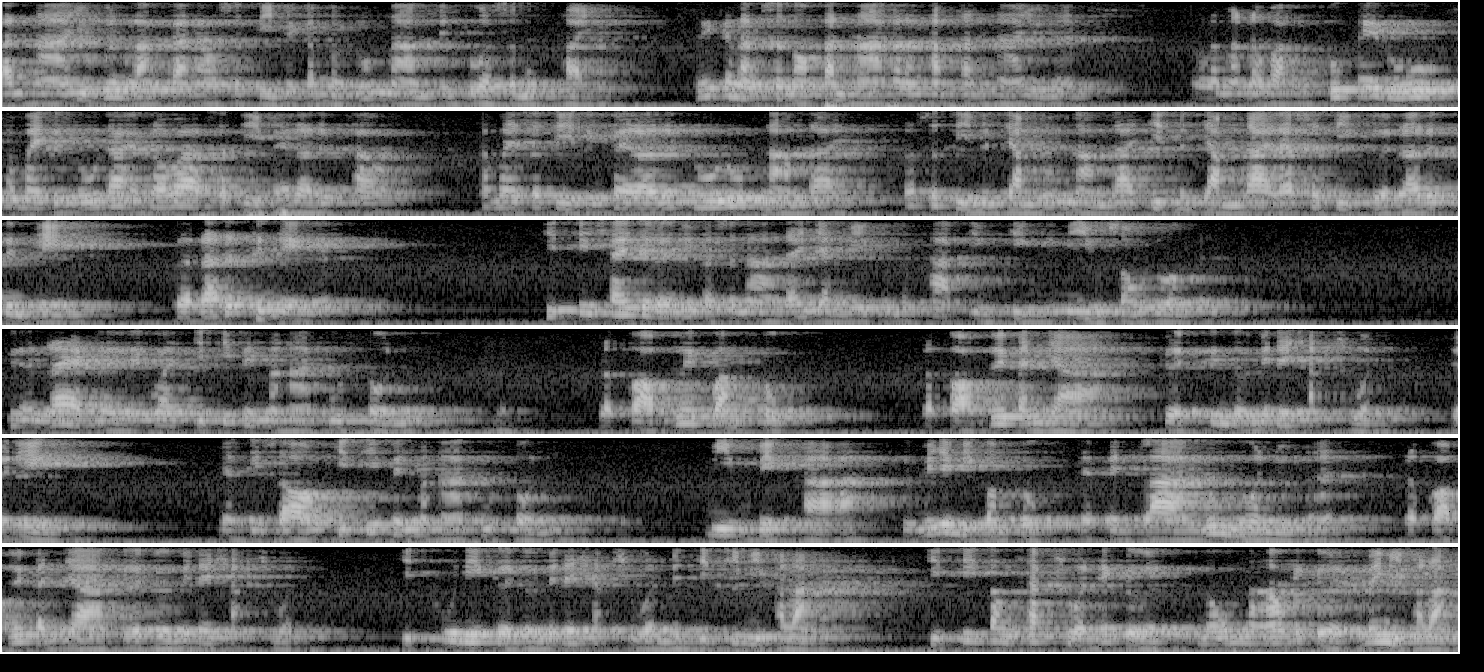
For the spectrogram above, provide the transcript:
ปัญหาอยู่เบื้องหลังการเอาสติไปกำหนดรูปนามเป็นตัวสมุทัยนี่กำลังสนองตัณหากำลังทำตัณหาอยู่นะต้องระมัดระวังทุกให้รู้ทำไมถึงรู้ได้ เพราะว่าสติไประลึกเข้าทำไมสติถึงไประลึกรู้รูปนามได้เพราะสติมันจำรูปนามได้จิตมันจำได้ แล้วสติเกิดระลึกขึ้นเอง เกิดระลึกขึ้นเอง จิตที่ใช้เจริญวิปัสสนาได้อย่างมีคุณภาพจริง ๆ มีอยู่สองดวงคืออันแรกเลยเรียกว่าจิตที่เป็นมหากุศลประกอบด้วยความสุข ประกอบด้วยปัญญาเกิดขึ้นโดยไม่ได้ชักชวนเกิดเอง อย่างที่สองจิตที่เป็นมหากุศลมีอุเบกขาคือไม่ได้มีความสุขแต่เป็นกลางนุ่มนวลอยู่นะประกอบด้วยปัญญาเกิดโดยไม่ได้ชักชวน จิตคู่นี้เกิดโดยไม่ได้ชักชวน เป็นจิตที่มีพลัง จิตที่ต้องชักชวนให้เกิดโน้มน้าวให้เกิดไม่มีพลัง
